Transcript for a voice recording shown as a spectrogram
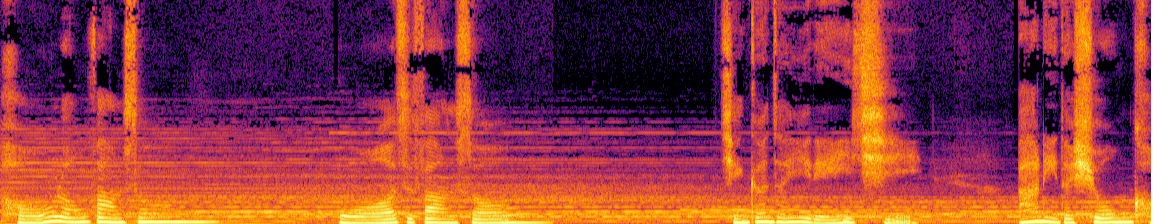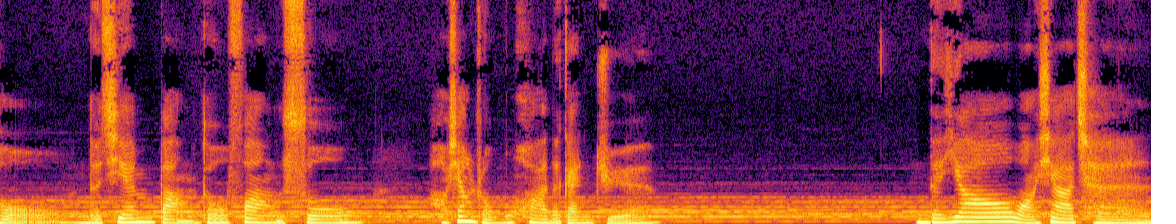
喉咙放松，脖子放松。请跟着一连一起，把你的胸口、你的肩膀都放松，好像融化的感觉。你的腰往下沉，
